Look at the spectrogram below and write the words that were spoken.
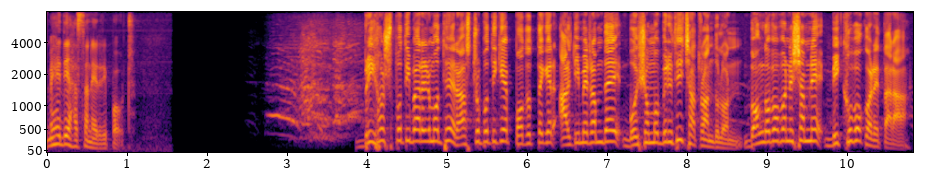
মেহেদি হাসানের রিপোর্ট। বৃহস্পতিবারের মধ্যে রাষ্ট্রপতিকে পদত্যাগের আলটিমেটাম দেয় বৈষম্য বিরোধী ছাত্র আন্দোলন। বঙ্গভবনের সামনে বিক্ষোভও করে তারা।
